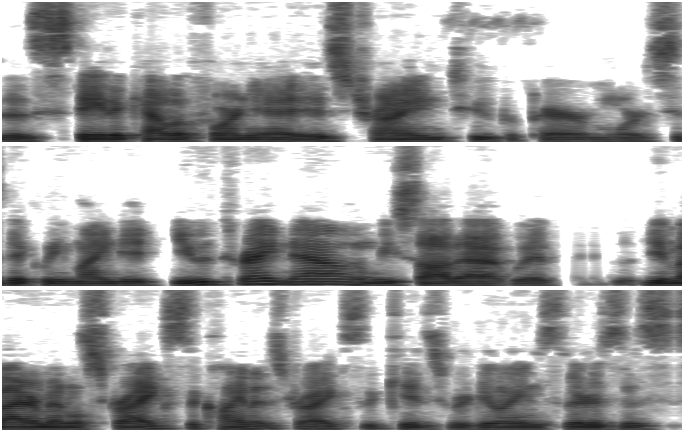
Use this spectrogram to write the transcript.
the state of California is trying to prepare more civically minded youth right now. And we saw that with the environmental strikes, the climate strikes the kids were doing. So there's this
